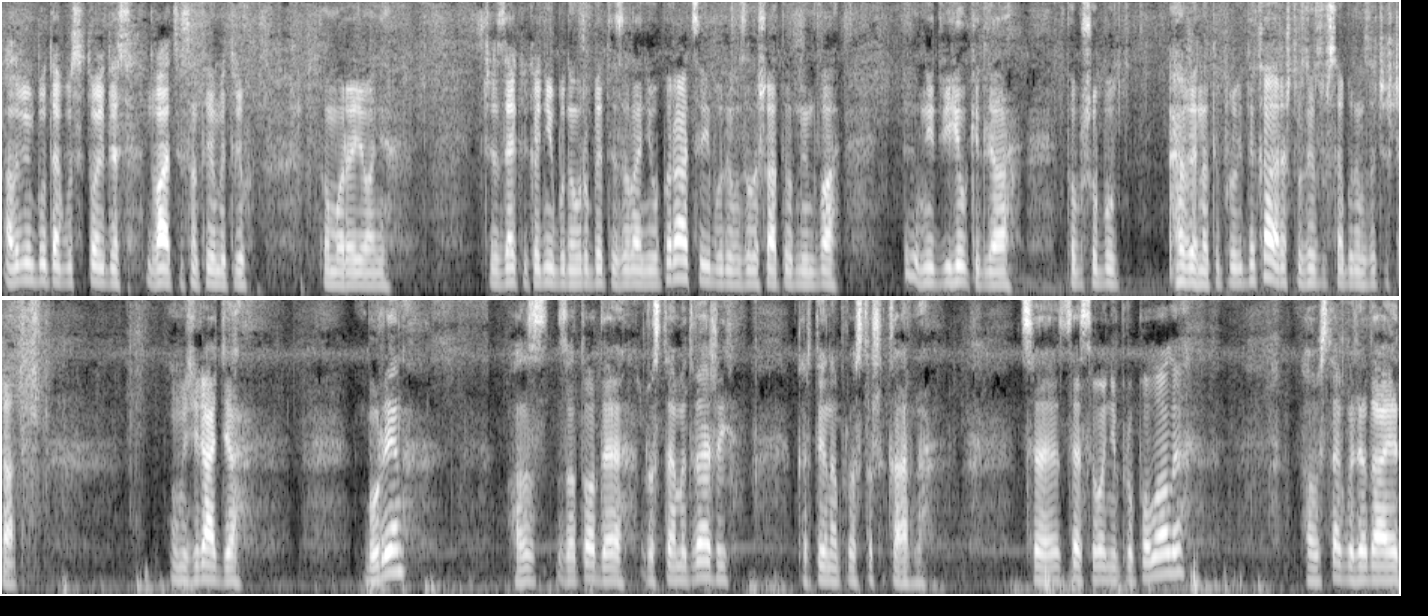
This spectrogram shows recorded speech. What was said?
але він був так висотою десь 20 см в тому районі. Через декілька днів будемо робити зелені операції, будемо залишати одні-дві гілки для того, щоб був вигнати провідника, а решту знизу все будемо зачищати. У міжряддя бурин, а зато де росте медвежий, картина просто шикарна. Це, це сьогодні пропололи, а ось так виглядає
